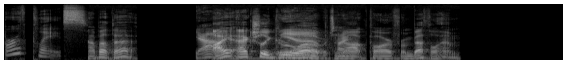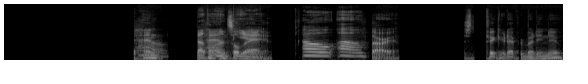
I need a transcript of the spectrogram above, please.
birthplace. How about that? Yeah. I actually grew Yeah, up not far from Bethlehem, Pen- oh. Bethlehem, Pennsylvania. oh, oh. Sorry, just figured everybody knew.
